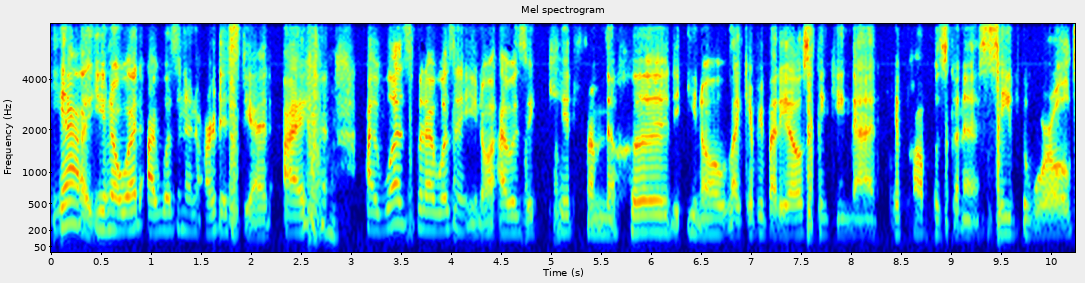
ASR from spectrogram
Yeah, you know what? I wasn't an artist yet. I Mm. I was, but I wasn't, you know, I was a kid from the hood, you know, like everybody else thinking that hip hop was going to save the world.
